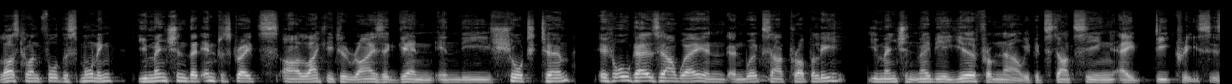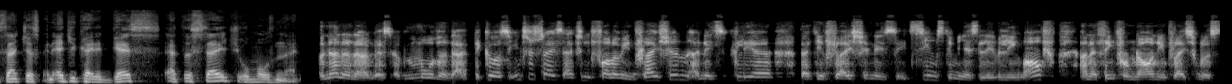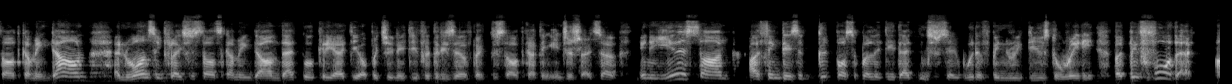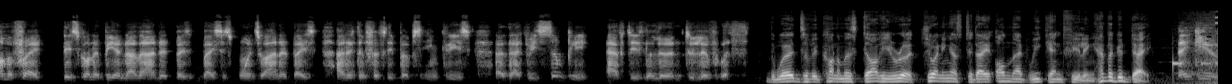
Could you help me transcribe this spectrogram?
Last one for this morning. You mentioned that interest rates are likely to rise again in the short term. If all goes our way and, and works out properly, you mentioned maybe a year from now we could start seeing a decrease. Is that just an educated guess at this stage or more than that? Oh, no, no, no. It's more than that because interest rates actually follow inflation, and it's clear that inflation is, it seems to me, is leveling off. And I think from now on, inflation will start coming down. And once inflation starts coming down, that will create the opportunity for the Reserve Bank to start cutting interest rates. So in a year's time, I think there's a good possibility that interest rate would have been reduced already. But before that, I'm afraid there's going to be another 100 basis points or 100 base, 150 pips increase uh, that we simply have to learn to live with. The words of economist Dawie Roodt joining us today on That Weekend Feeling. Have a good day. Thank you.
